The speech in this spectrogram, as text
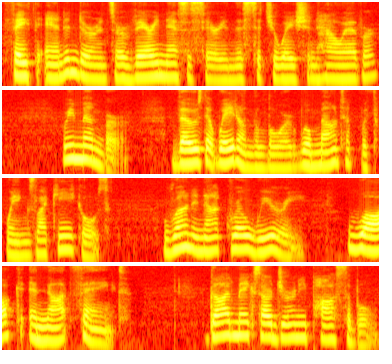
Faith and endurance are very necessary in this situation, however. Remember, those that wait on the Lord will mount up with wings like eagles, run and not grow weary, walk and not faint. God makes our journey possible.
